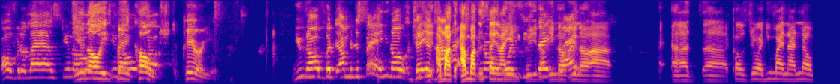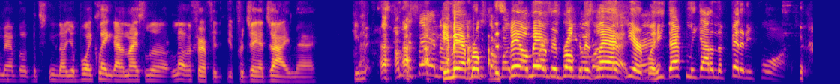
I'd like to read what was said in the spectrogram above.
over the last, you know, You know he's you been know, uh, coached. period. you know, but I'm just saying, you know, Jay. I'm about to, I'm about to you say know, now. You, State, you know, right? you know, uh, uh, uh, Coach George, you might not know, man, but but you know, your boy Clayton got a nice little love affair for for Jay Ajayi, man. He I'm just saying. he may have I'm broke the spell may have been broken this last backs, year, man. but he definitely got an affinity for him.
